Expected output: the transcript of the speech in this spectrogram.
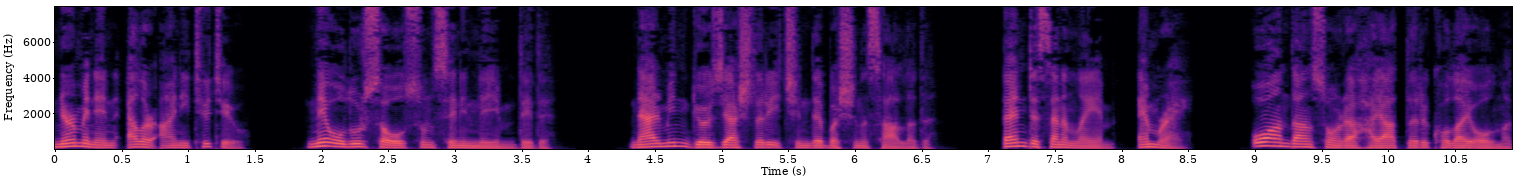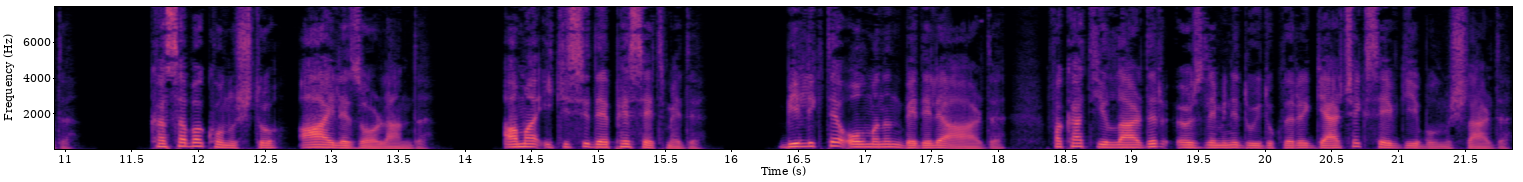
Nermin'in eller aynı tutu. Ne olursa olsun seninleyim dedi. Nermin gözyaşları içinde başını salladı. Ben de seninleyim, Emre. O andan sonra hayatları kolay olmadı. Kasaba konuştu, aile zorlandı. Ama ikisi de pes etmedi. Birlikte olmanın bedeli ağırdı, fakat yıllardır özlemini duydukları gerçek sevgiyi bulmuşlardı.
